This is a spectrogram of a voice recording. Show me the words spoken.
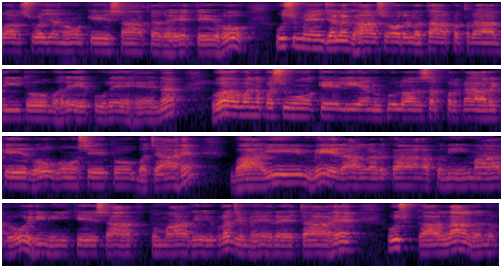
और स्वजनों के साथ रहते हो, उसमें जल घास और लता पत्र आदि तो भरे पूरे हैं न। वह वन पशुओं के लिए अनुकूल और सब प्रकार के रोगों से तो बचा है। भाई, मेरा लड़का अपनी माँ रोहिणी के साथ तुम्हारे व्रज में रहता है। उसका लालन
